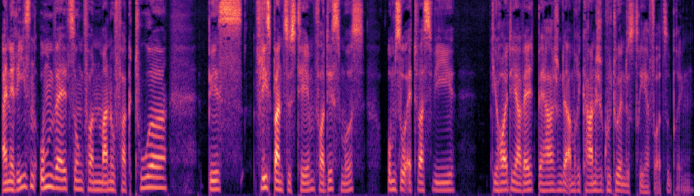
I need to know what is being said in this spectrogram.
eine Riesenumwälzung von Manufaktur bis Fließbandsystem, Fordismus, um so etwas wie die heute ja weltbeherrschende amerikanische Kulturindustrie hervorzubringen.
